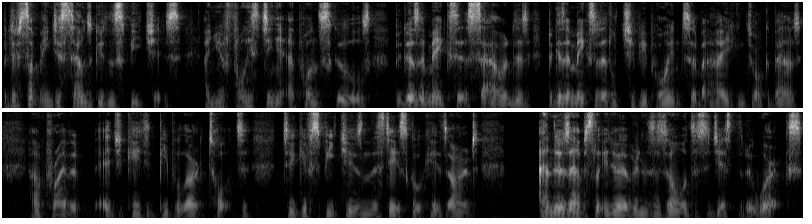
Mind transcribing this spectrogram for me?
But if something just sounds good in speeches and you're foisting it upon schools because it makes it sound as because it makes a little chippy point about how you can talk about how private educated people are taught to, to give speeches and the state school kids aren't, and there's absolutely no evidence at all to suggest that it works,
